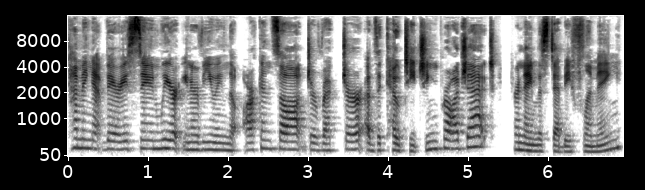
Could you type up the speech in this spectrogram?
Coming up very soon, we are interviewing the Arkansas director of the co teaching project. Her name is Debbie Fleming.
